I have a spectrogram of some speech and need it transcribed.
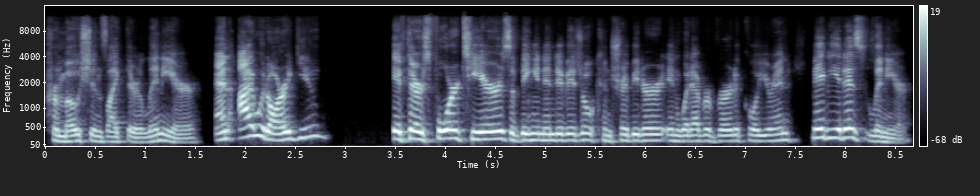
promotions like they're linear. And I would argue if there's four tiers of being an individual contributor in whatever vertical you're in, maybe it is linear.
